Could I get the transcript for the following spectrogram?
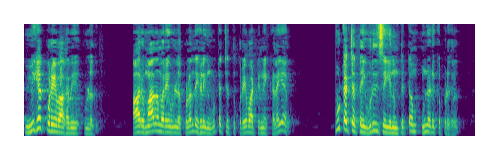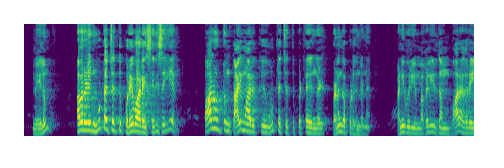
மிக குறைவாகவே உள்ளது. ஆறு மாதம் வரை உள்ள குழந்தைகளின் ஊட்டச்சத்து குறைபாட்டினை களைய ஊட்டச்சத்தை உறுதி செய்யணும் திட்டம் முன்னெடுக்கப்படுகிறது. மேலும் அவர்களின் ஊட்டச்சத்து குறைபாடை சரி செய்ய பாலூட்டும் தாய்மாருக்கு ஊட்டச்சத்து பெட்டகங்கள் வழங்கப்படுகின்றன. பணிபுரியும் மகளிர் தம் பாலகரை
